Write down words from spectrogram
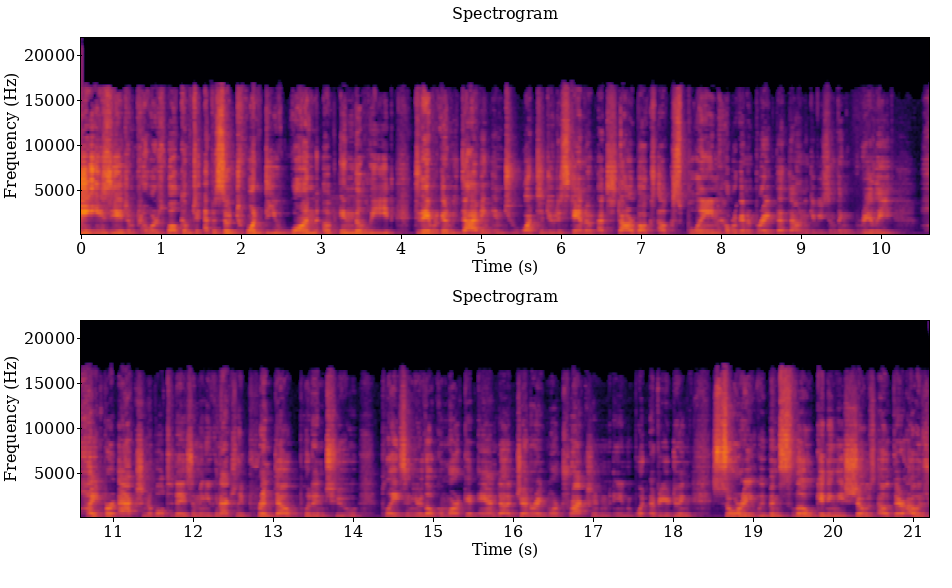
Easy Agent Proers, welcome to episode 21 of In the Lead. Today we're going to be diving into what to do to stand out at Starbucks. I'll explain how we're going to break that down and give you something really hyper actionable today, something you can actually print out, put into place in your local market, and uh, generate more traction in whatever you're doing. Sorry, we've been slow getting these shows out there. I was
